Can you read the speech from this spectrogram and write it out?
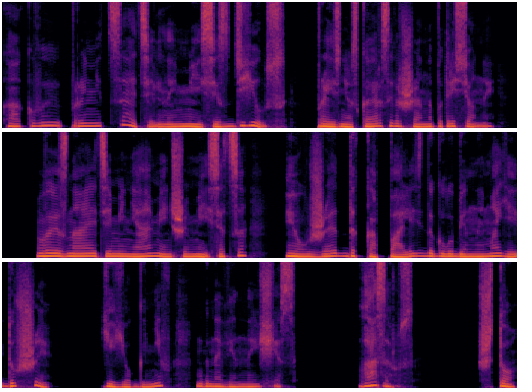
«Как вы проницательны, миссис Дьюс», — произнес Кэр совершенно потрясенный. «Вы знаете меня меньше месяца и уже докопались до глубины моей души. Ее гнев мгновенно исчез. «Лазарус!» «Что?»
